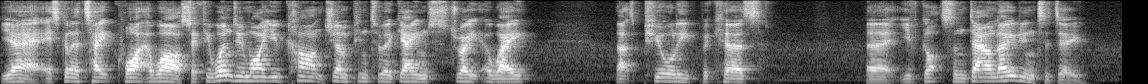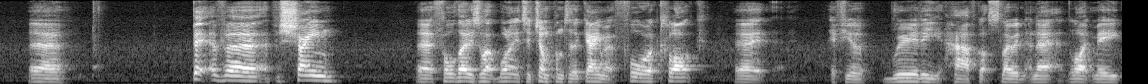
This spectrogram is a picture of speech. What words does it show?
yeah, it's going to take quite a while. So if you're wondering why you can't jump into a game straight away, that's purely because uh, you've got some downloading to do. Uh, bit of a, shame uh, for those who wanted to jump onto the game at 4 o'clock uh, if you really have got slow internet like me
